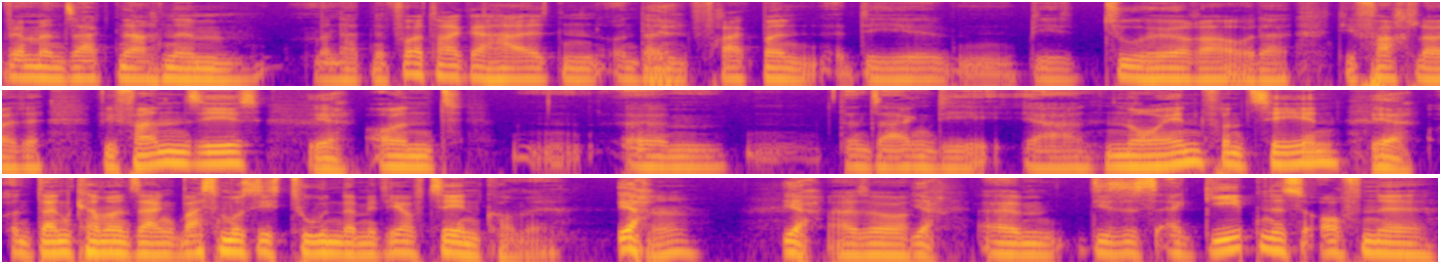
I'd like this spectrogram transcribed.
wenn man sagt nach einem, man hat einen Vortrag gehalten und dann ja. fragt man die, die Zuhörer oder die Fachleute, wie fanden sie es? Ja. Und ähm, dann sagen die ja neun von zehn. Ja. Und dann kann man sagen, was muss ich tun, damit ich auf zehn komme? Ja. Ne? Ja. Also ja. Ähm, dieses ergebnisoffene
